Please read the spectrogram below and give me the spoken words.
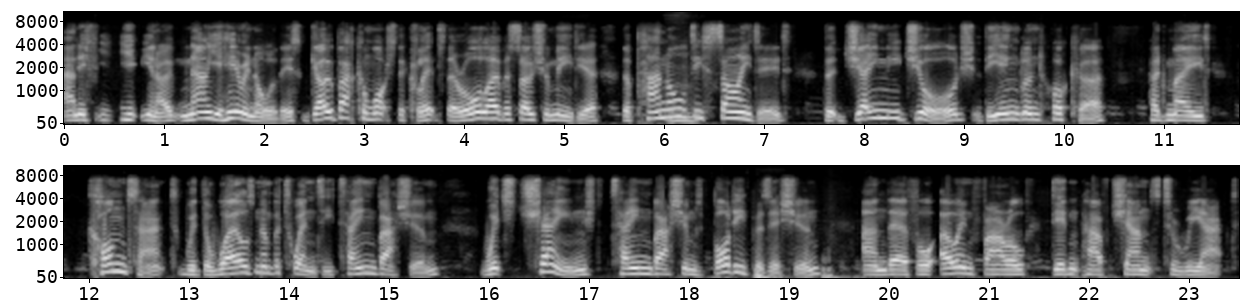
and if you, you know, now you're hearing all of this, go back and watch the clips. They're all over social media. The panel mm. decided that Jamie George, the England hooker, had made contact with the Wales number 20, Taine Basham, which changed Taine Basham's body position, and therefore Owen Farrell didn't have chance to react.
